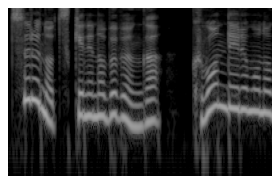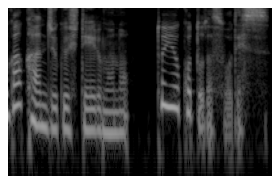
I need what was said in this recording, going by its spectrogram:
蔓の付け根の部分がくぼんでいるものが完熟しているものということだそうです。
